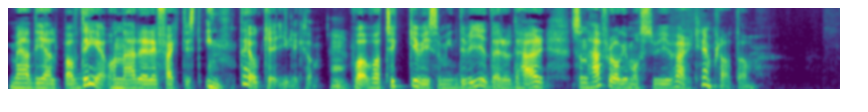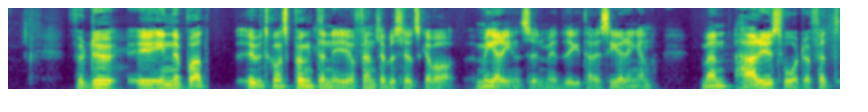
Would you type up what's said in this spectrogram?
med hjälp av det och när är det faktiskt inte okej? Okay, liksom? Mm. Vad, vad, tycker vi som individer? Och det här, sådana här frågor måste vi verkligen prata om. För du är inne på att utgångspunkten i offentliga beslut ska vara mer insyn med digitaliseringen. Men här är det svårt då, för att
